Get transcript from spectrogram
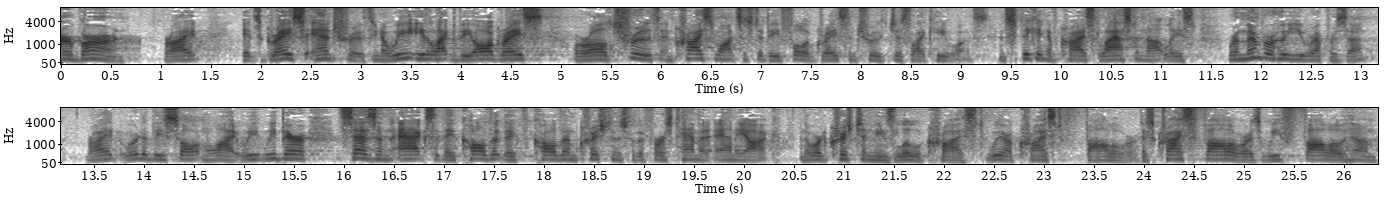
or burn, right? It's grace and truth. You know, we either like to be all grace or all truth, and Christ wants us to be full of grace and truth just like he was. And speaking of Christ, last and not least, remember who you represent right? We're to be salt and light. We, we bear, it says in Acts that they called, it, they called them Christians for the first time at Antioch. And the word Christian means little Christ. We are Christ followers. As Christ followers, we follow him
